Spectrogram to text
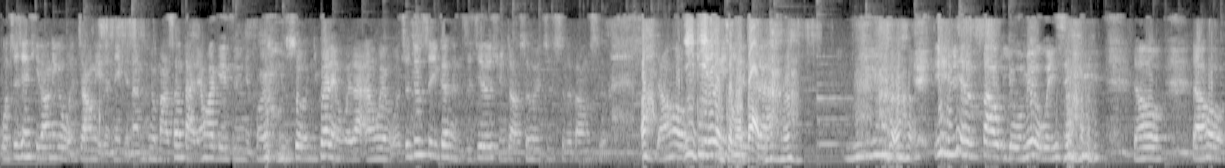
我之前提到那个文章里的那个男朋友，马上打电话给自己女朋友说：“你快点回来安慰我。”这就是一个很直接的寻找社会支持的方式。啊，然后异地恋怎么办？异地恋发有没有微信？然后，然后，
